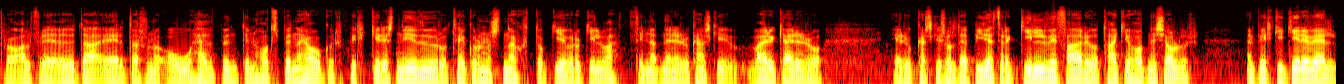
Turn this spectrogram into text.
frá Alfred auðvitað er þetta svona óheðbundin hotspinna hjá okkur, byrkirist niður og tekur hann að snögt og gefur og gilva finnarnir eru kannski værukærir og eru kannski svolítið að býða eftir að gilvi fari og taki hotni sjálfur en Birki gerir vel,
